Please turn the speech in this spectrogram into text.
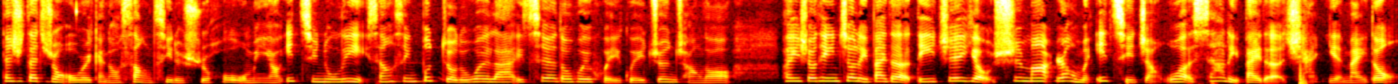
但是在这种偶尔感到丧气的时候，我们也要一起努力，相信不久的未来，一切都会回归正常喽。欢迎收听这礼拜的 DJ 有事吗？让我们一起掌握下礼拜的产业脉动。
